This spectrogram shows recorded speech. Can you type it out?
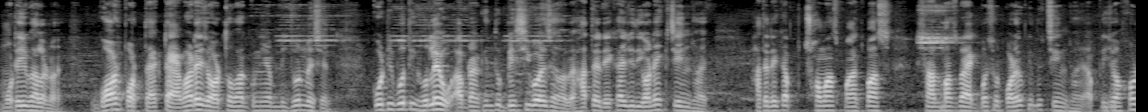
মোটেই ভালো নয়। গড় পর্তা একটা অ্যাভারেজ অর্থভাগ্য নিয়ে আপনি জন্মেছেন। কোটিপতি হলেও আপনার কিন্তু বেশি বয়সে হবে। হাতের রেখায় যদি অনেক চেঞ্জ হয় হাতের রেখা ছ মাস পাঁচ মাস সাত মাস বা এক বছর পরেও কিন্তু চেঞ্জ হয়। আপনি যখন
